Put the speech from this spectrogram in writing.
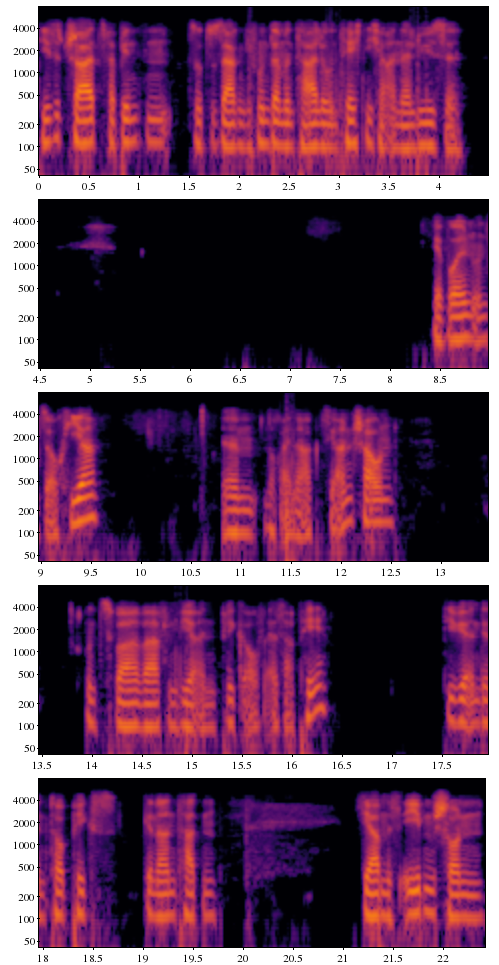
Diese Charts verbinden sozusagen die fundamentale und technische Analyse. Wir wollen uns auch hier ähm, noch eine Aktie anschauen. Und zwar werfen wir einen Blick auf SAP, die wir in den Top Picks genannt hatten. Sie haben es eben schon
